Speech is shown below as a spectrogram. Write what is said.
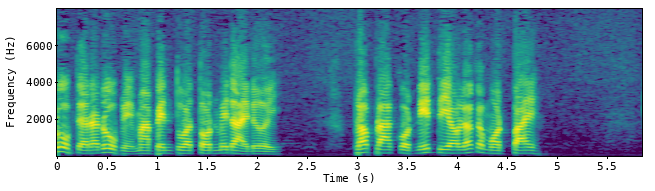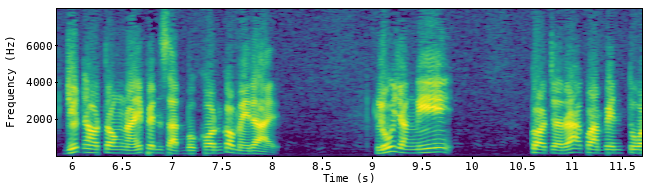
รูปแต่ละรูปเนี่ยมาเป็นตัวตนไม่ได้เลย เพราะปรากฏนิดเดียวแล้วก็หมดไป ยึดเอาตรงไหนเป็นสัตว์บุคคลก็ไม่ได้ รู้อย่างนี้ ก็จะละความเป็นตัว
